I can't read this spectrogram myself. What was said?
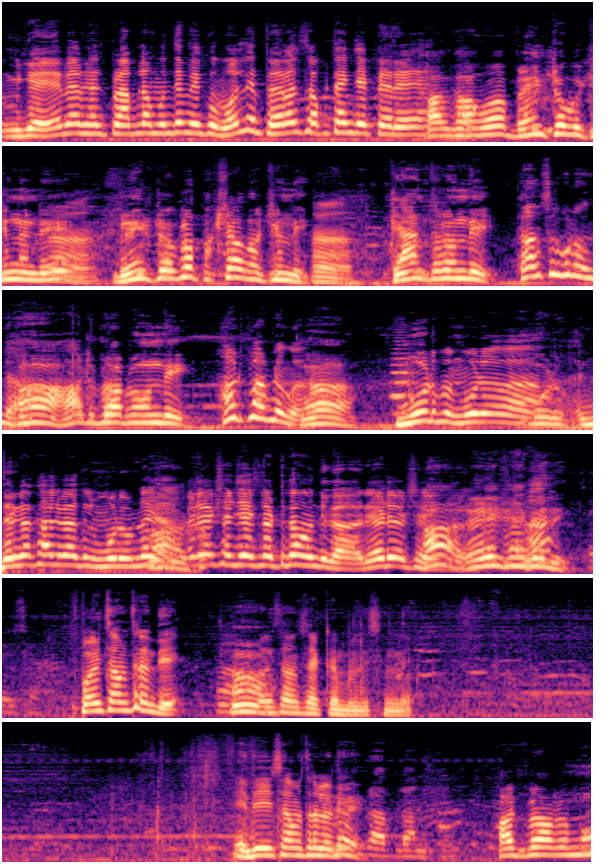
మీకు ఏమేమి హెల్త్ ప్రాబ్లం ఉంది మీకు? ఓన్లీ పెరల్స్ ఒకటే అని చెప్పారే. బ్రెయిన్ స్ట్రోక్ వచ్చిందండి. బ్రెయిన్ స్ట్రోక్లో పక్షవాతం వచ్చింది. క్యాన్సర్ ఉంది. క్యాన్సర్ కూడా ఉందా? ఆ, హార్ట్ ప్రాబ్లం ఉంది. హార్ట్ ప్రాబ్లం ఆ, మూడు మూడు దీర్ఘకాల వ్యాధులు మూడు ఉన్నాయా? రేడియేషన్ చేసినట్టుగా ఉందిగా రేడియేషన్. ఆ, రేడియేషన్ పోయిన. పోయిన సంవత్సరం సెప్టెంబర్ తీసింది. ఇది ఈ సంవత్సరంలో హార్ట్ ప్రాబ్లము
